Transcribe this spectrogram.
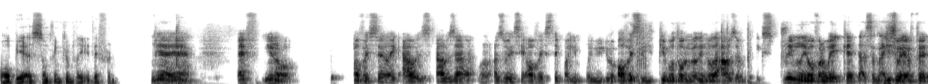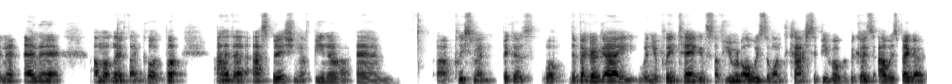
albeit as something completely different. Yeah, yeah. If you know, obviously, like I was, I was a, well, I was going to say obviously, but you, you, obviously people don't really know that I was an extremely overweight kid. That's a nice way of putting it, and uh, I'm not now, thank God. But I had an aspiration of being a, um, a policeman because, well, the bigger guy when you're playing tag and stuff, you were always the one to catch the people. But because I was bigger,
